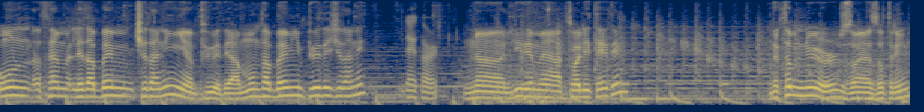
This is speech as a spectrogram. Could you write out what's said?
unë them le ta bëjmë që tani një pyetje, a mund ta bëjmë një pyetje që tani? Dakord. Në lidhje me aktualitetin. Në këtë mënyrë zonja zotërinj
